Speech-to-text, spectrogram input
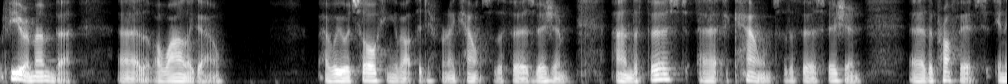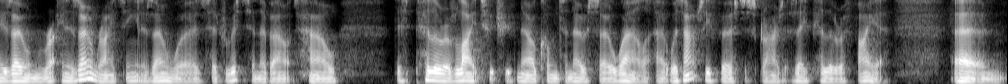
If you remember uh, a while ago, uh, we were talking about the different accounts of the first vision, and the first uh, account of the first vision uh, the prophet, in his own in his own writing, in his own words, had written about how this pillar of light, which we've now come to know so well, uh, was actually first described as a pillar of fire. Um,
